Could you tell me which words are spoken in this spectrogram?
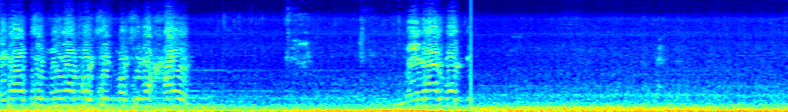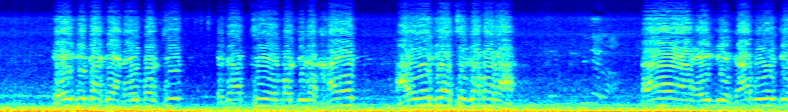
এটা হচ্ছে মিনার মসজিদ, মসজিদে খায়ন এই যে দেখেন, এই মসজিদ, এটা হচ্ছে মসজিদে খায়ের আর ওই যে হচ্ছে জামারা। হ্যাঁ এই যে গাবি ওই যে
